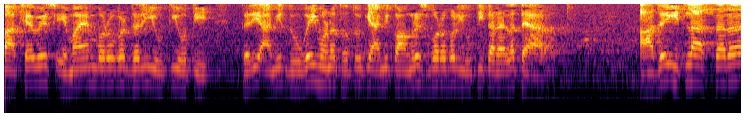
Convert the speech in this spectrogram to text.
मागच्या वेळेस एम आय एम बरोबर जरी युती होती तरी आम्ही दोघंही म्हणत होतो की आम्ही काँग्रेस बरोबर युती करायला तयार आहोत. आजही इथला असणारं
